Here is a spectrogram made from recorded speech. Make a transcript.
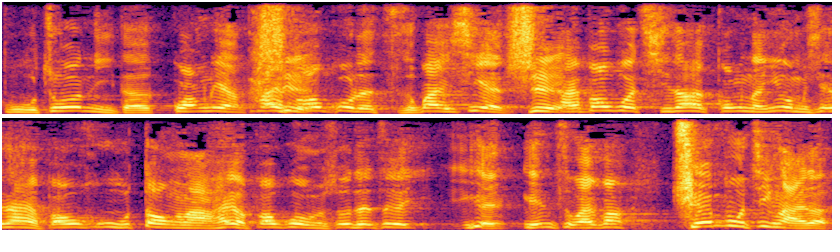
捕捉你的光亮，它还包括了紫外线，是还包括其他的功能。因为我们现在还有包括互动啦，还有包括我们说的这个原原紫外光，全部进来了。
